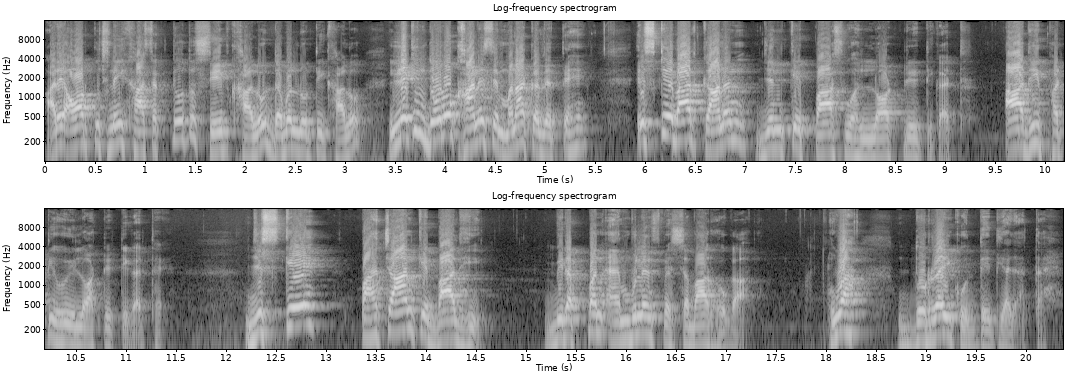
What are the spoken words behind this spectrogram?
अरे, और कुछ नहीं खा सकते हो तो सेब खा लो, डबल रोटी खा लो, लेकिन दोनों खाने से मना कर देते हैं। इसके बाद कानन, जिनके पास वह लॉटरी टिकट, आधी फटी हुई लॉटरी टिकट है, जिसके पहचान के बाद ही बीरप्पन एंबुलेंस में सवार होगा, वह दुर्रई को दे दिया जाता है।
